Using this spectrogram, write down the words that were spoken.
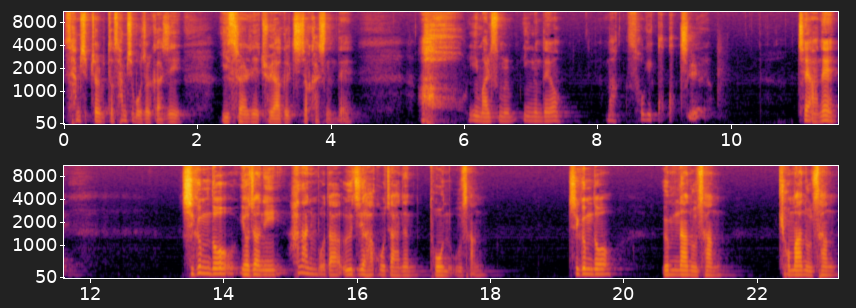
30절부터 35절까지 이스라엘의 죄악을 지적하시는데 아, 이 말씀을 읽는데요. 막 속이 쿡쿡 찔려요. 제 안에 지금도 여전히 하나님보다 의지하고자 하는 돈 우상, 지금도 음란 우상, 교만 우상,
